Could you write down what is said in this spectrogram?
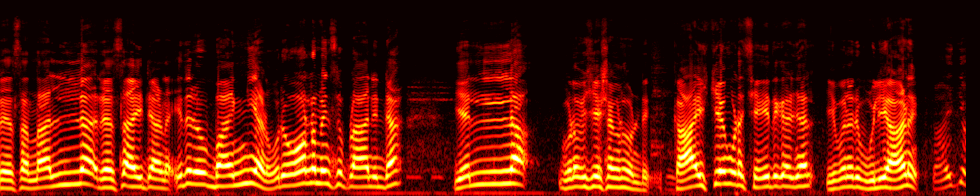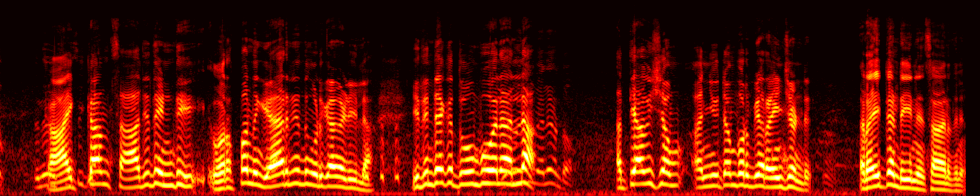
രസം? നല്ല രസമായിട്ടാണ് ഇതൊരു ഭംഗിയാണ്. ഒരു ഓർണമെന്റ്സ് പ്ലാന്റിന്റെ എല്ലാ ഗുണവിശേഷങ്ങളും ഉണ്ട്. കായ്ക്കുകയും കൂടെ ചെയ്ത് കഴിഞ്ഞാൽ ഇവനൊരു പുലിയാണ്. കായ്ക്കും. കായ്ക്കാൻ സാധ്യത ഉണ്ട് ഉറപ്പൊന്നും ഗ്യാരണ്ടി ഒന്നും കൊടുക്കാൻ കഴിയില്ല. ഇതിന്റെയൊക്കെ തൂമ്പ് പോലെ അല്ല. അത്യാവശ്യം അഞ്ഞൂറ്റമ്പത് റുപ്യ റേഞ്ച് ഉണ്ട്. റേറ്റ് ഉണ്ട് ഇതിന് സാധനത്തിന്.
